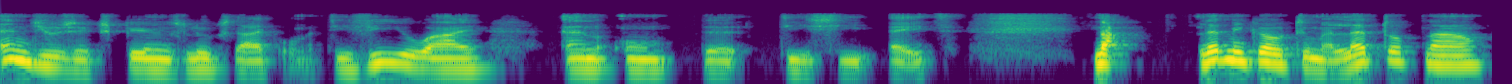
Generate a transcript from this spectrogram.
end user experience looks like on the TV UI and on the TC8. Now, let me go to my laptop now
